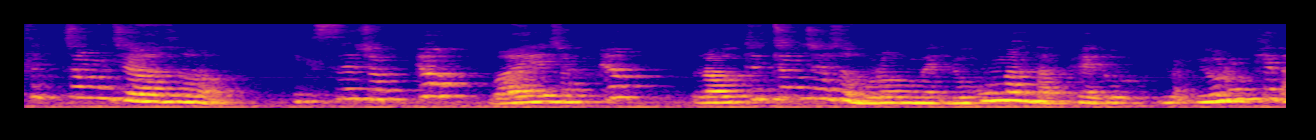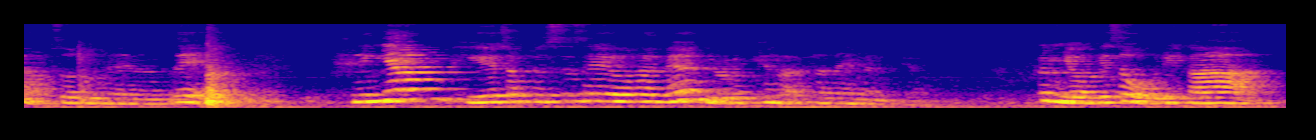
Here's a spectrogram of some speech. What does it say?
특정 지어서 x 좌표, y 좌표라고 특정 지어서 물어보면 요것만 답해도 요, 요렇게 답 써도 되는데 그냥 비의 좌표 쓰세요 하면 요렇게 나타내면 돼요. 그럼 여기서 우리가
